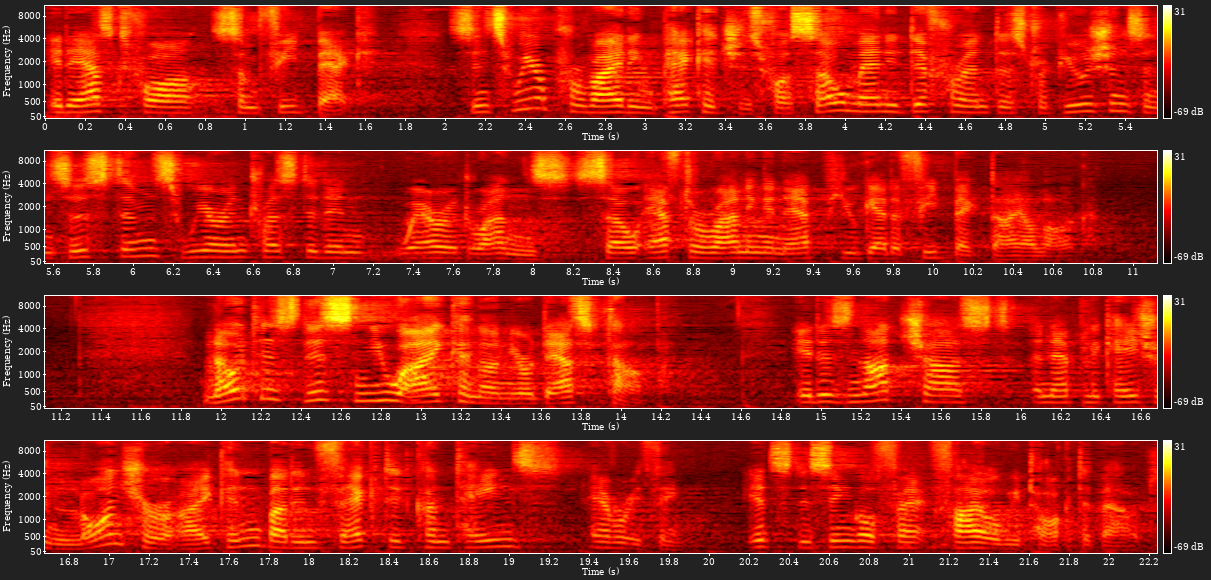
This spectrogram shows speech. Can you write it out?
It asks for some feedback. Since we are providing packages for so many different distributions and systems, we are interested in where it runs. So after running an app, you get a feedback dialog. Notice this new icon on your desktop. It is not just an application launcher icon, but in fact it contains everything. It's the single file we talked about.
